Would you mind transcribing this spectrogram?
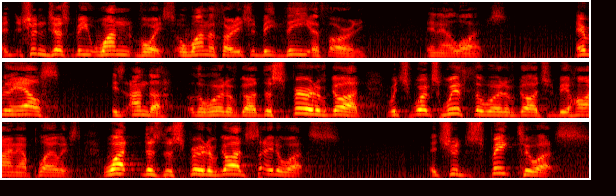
It shouldn't just be one voice or one authority, it should be the authority in our lives. Everything else is under the Word of God. The Spirit of God, which works with the Word of God, should be high on our playlist. What does the Spirit of God say to us? It should speak to us.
